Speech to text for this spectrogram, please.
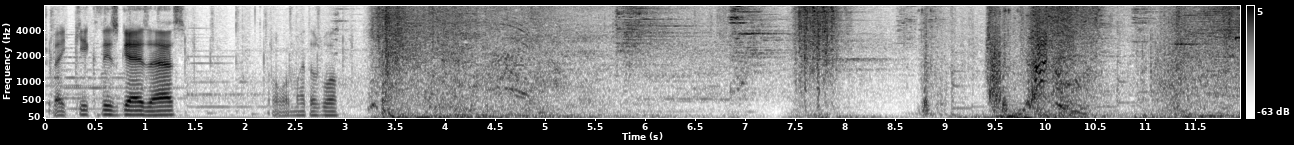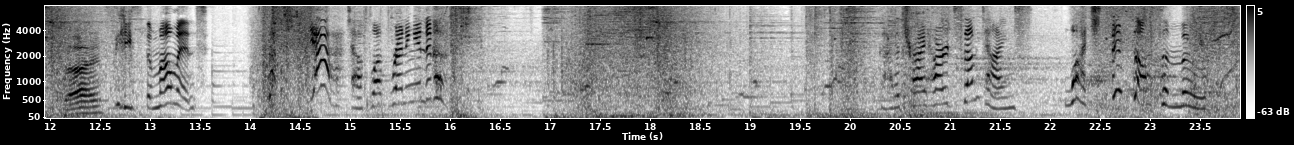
Should I kick this guy's ass? Oh, I might as well. Bye. Seize the moment. Sometimes. Watch this awesome move.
